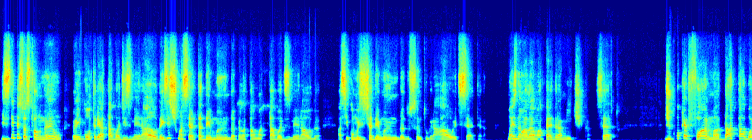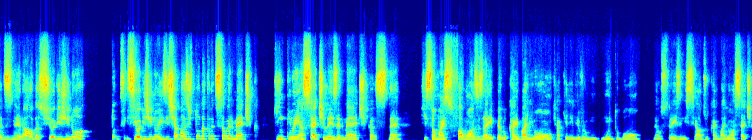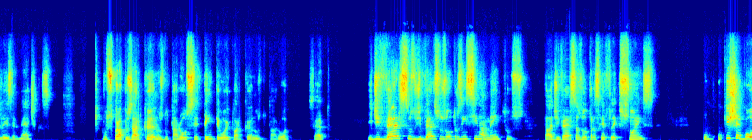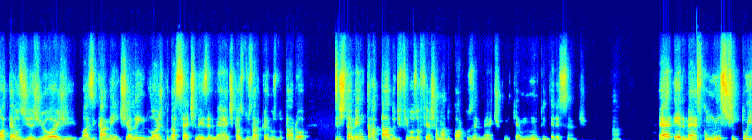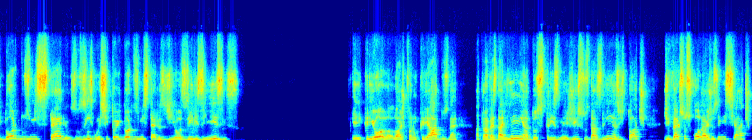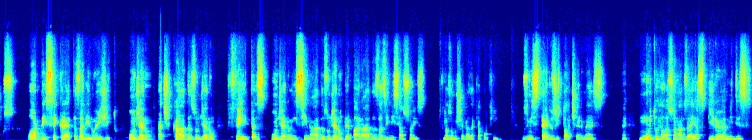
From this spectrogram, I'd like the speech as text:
Existem pessoas que falam, não, eu encontrei a tábua de esmeralda. Existe uma certa demanda pela tábua de esmeralda, assim como existe a demanda do Santo Graal, etc. Mas não, ela é uma pedra mítica, certo? De qualquer forma, da tábua de esmeralda se originou, se originou, existe a base de toda a tradição hermética que incluem as sete leis herméticas, né? que são mais famosas aí pelo Caibalion, que é aquele livro muito bom, né? os três iniciados, o Caibalion, as sete leis herméticas, os próprios arcanos do tarô, os 78 arcanos do tarô, certo? E diversos, diversos outros ensinamentos, tá? diversas outras reflexões o, o que chegou até os dias de hoje, basicamente, além, lógico, das sete leis herméticas, dos arcanos do tarô, existe também um tratado de filosofia chamado Corpus Hermético, que é muito interessante. É Hermes, como instituidor dos mistérios, o instituidor dos mistérios de Osíris e Ísis, ele criou, lógico, foram criados, né, através da linha dos trismegistos, das linhas de Tote, diversos colégios iniciáticos, ordens secretas ali no Egito, onde eram praticadas, onde eram feitas, onde eram ensinadas, onde eram preparadas as iniciações. Nós vamos chegar daqui a pouquinho. Os mistérios de Tote Hermes? Muito relacionados aí às pirâmides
